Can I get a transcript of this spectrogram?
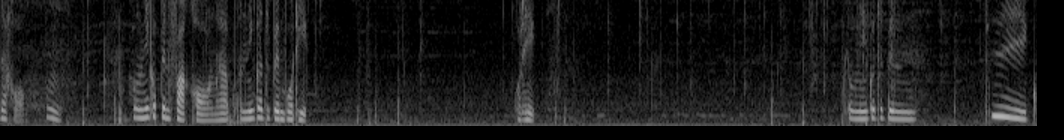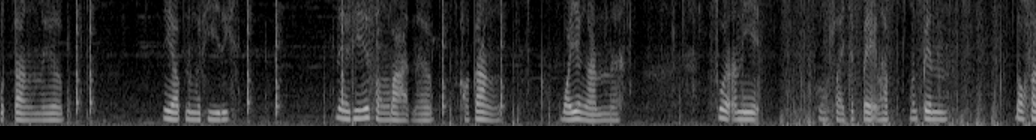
ได้ของอตรงนี้ก็เป็นฝากของนะครับ อันนี้ก็จะเป็นโปรเทคโปรเทคตรงนี้ก็จะเป็นที่กดตังค์นะครับนี่ครับหนึ่งนาทีดิ หนึ่งที่สองบาทนะครับเขาตั้งไว้อย่างนั้นนะ ส่วนอันนี้สงสัยจะแปลกนะครับ มันเป็นดอกซา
